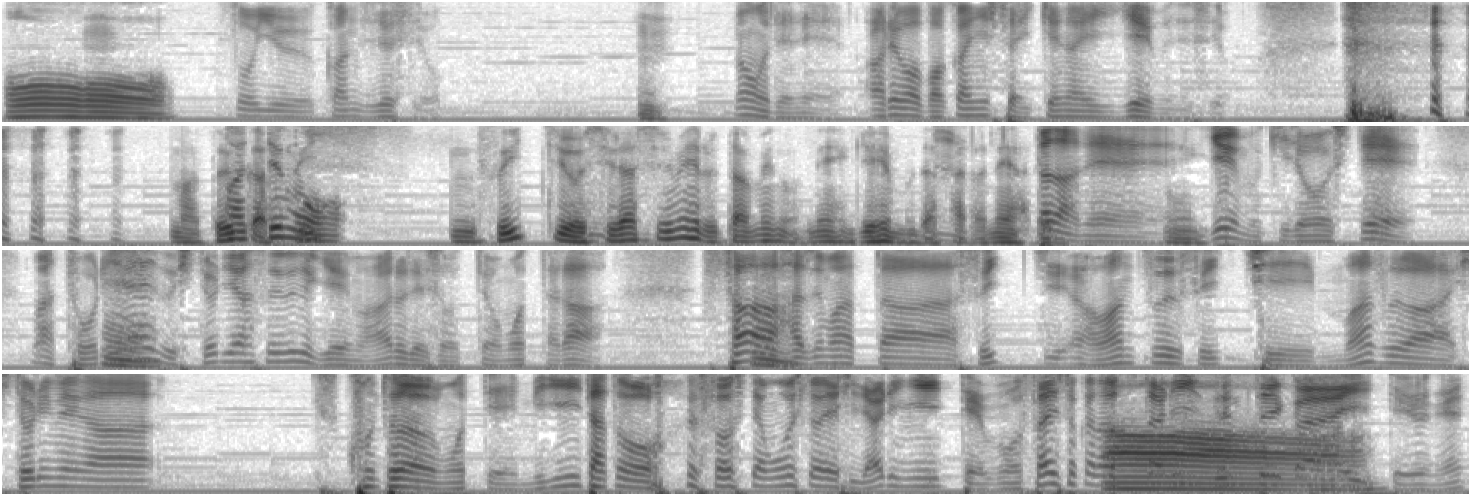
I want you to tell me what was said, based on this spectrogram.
おー。そういう感じですよ。うん。なのでね、あれは馬鹿にしちゃいけないゲームですよ。まあ、というあ、か、でも、スイッチを知らしめるためのね、ゲームだからね。ただね、うんゲーム起動して、まあ、とりあえず一人遊べるゲームあるでしょって思ったら、さあ、うん始まった、スイッチ、あワンツースイッチ、まずは一人目が、コントローラーを持って右に立とう、そしてもう一人左にって、もう最初から二人前提かいっていうね。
